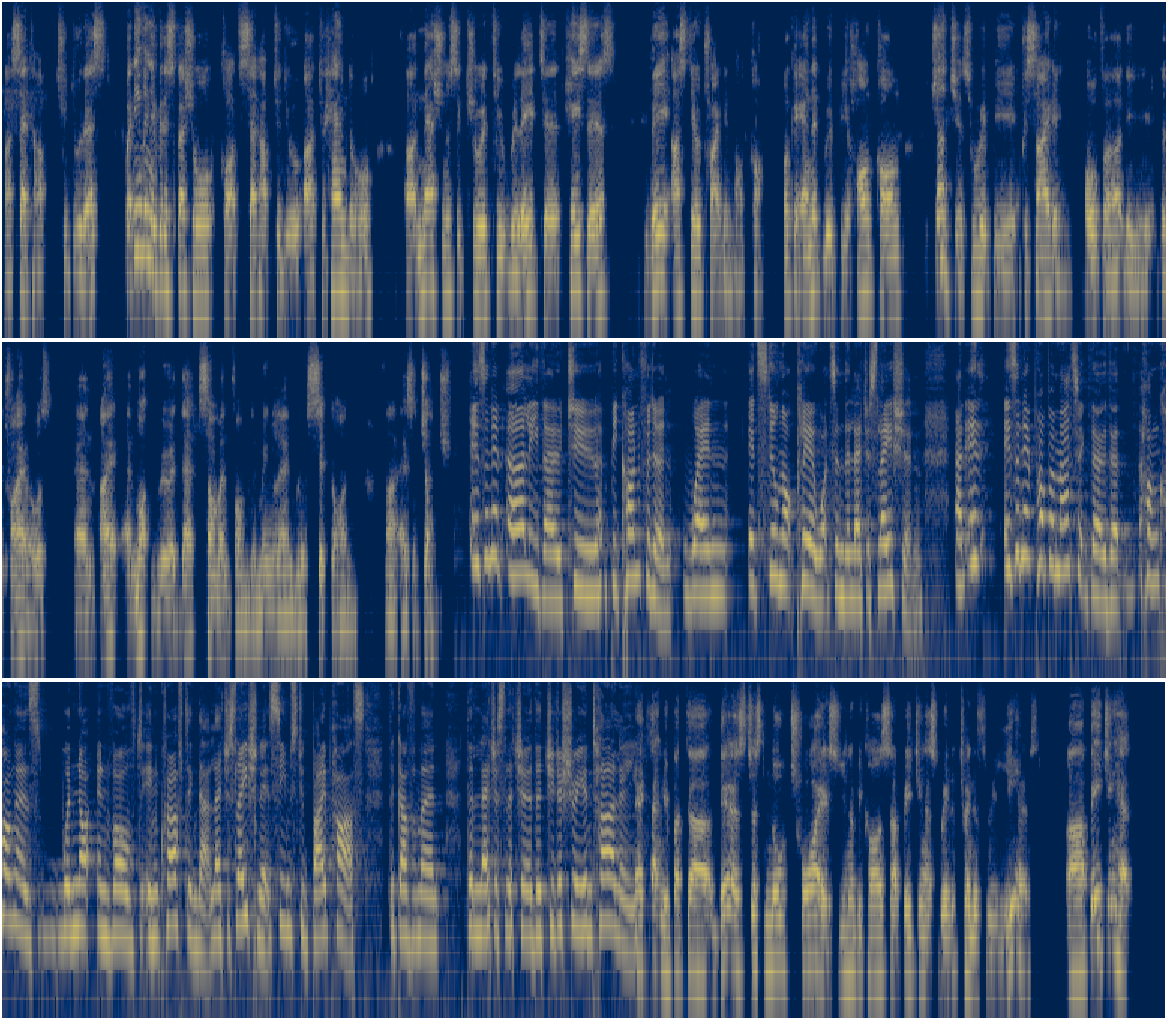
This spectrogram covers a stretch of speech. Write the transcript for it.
uh, set up to do this. But even if it is special court set up to do uh, to handle uh, national security related cases, they are still tried in Hong Kong. Okay, and it will be Hong Kong judges who will be presiding over the, the trials. And I am not worried that someone from the mainland will sit on uh, as a judge. Isn't it early, though, to be confident when it's still not clear what's in the legislation? And it, isn't it problematic, though, that Hong Kongers were not involved in crafting that legislation? It seems to bypass the government, the legislature, the judiciary entirely. Exactly, but uh, there's just no choice, you know, because uh, Beijing has waited 23 years. Uh, Beijing had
